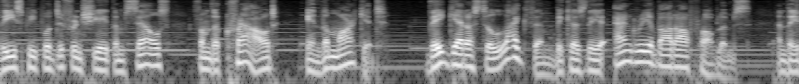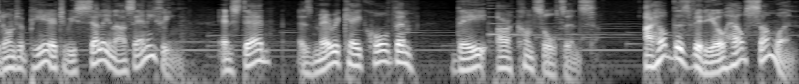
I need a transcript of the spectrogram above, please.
These people differentiate themselves from the crowd in the market. They get us to like them because they are angry about our problems and they don't appear to be selling us anything. Instead, as Mary Kay called them, they are consultants. I hope this video helps someone.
